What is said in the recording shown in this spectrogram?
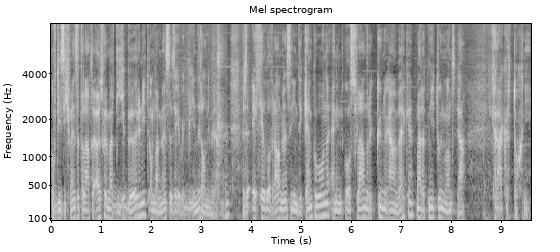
of die zich wensen te laten uitvoeren, maar die gebeuren niet, omdat mensen zeggen, ik begin er al niet meer aan. Hè. Er zijn echt heel veel verhalen, mensen die in de Kempen wonen en in Oost-Vlaanderen kunnen gaan werken, maar het niet doen, want ja, ik raak er toch niet.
